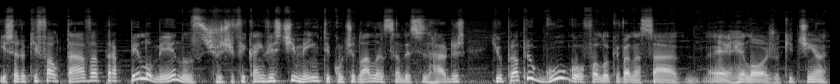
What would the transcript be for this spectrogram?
isso era o que faltava para pelo menos justificar investimento e continuar lançando esses hardwares. Que o próprio Google falou que vai lançar é, relógio, que tinha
